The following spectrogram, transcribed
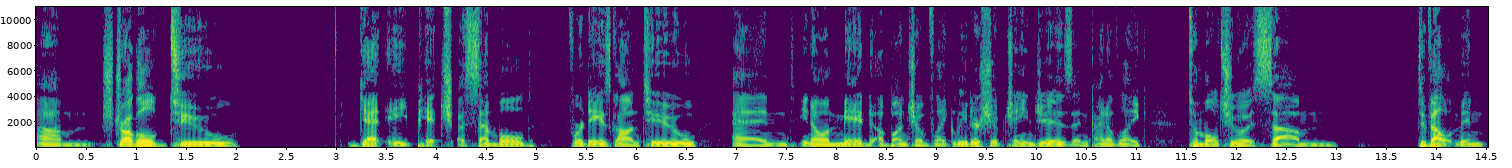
um, struggled to get a pitch assembled for Days Gone 2 and you know amid a bunch of like leadership changes and kind of like tumultuous um development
